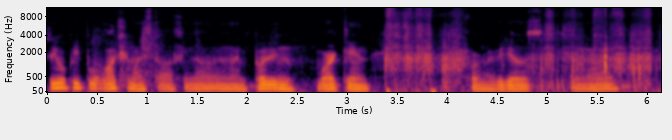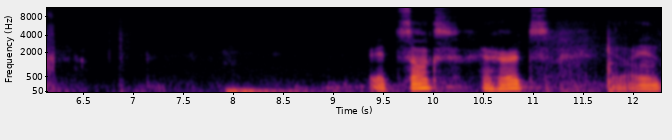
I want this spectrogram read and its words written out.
zero people watching my stuff, you know, and I'm putting work in for my videos, you know. It sucks, it hurts, you know, and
